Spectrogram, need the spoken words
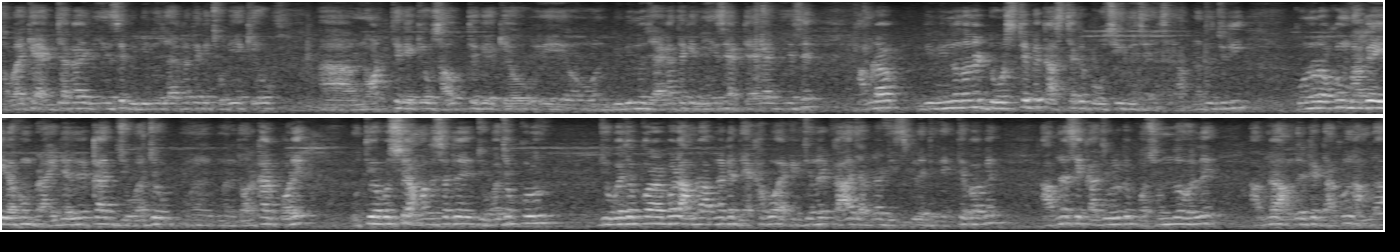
সবাইকে এক জায়গায় নিয়ে এসে বিভিন্ন জায়গা থেকে ছড়িয়ে কেউ নর্থ থেকে, কেউ সাউথ থেকে, কেউ বিভিন্ন জায়গা থেকে নিয়ে এসে একটা জায়গায় নিয়ে এসে আমরা বিভিন্ন ধরনের ডোর স্টেপে কাজটাকে পৌঁছে দিতে চাইছি। আপনাদের যদি কোনো রকমভাবে এইরকম ব্রাইডালের কাজ যোগাযোগ মানে দরকার পড়ে, অতি অবশ্যই আমাদের সাথে যোগাযোগ করুন। যোগাযোগ করার পর আমরা আপনাকে দেখাবো এক একজনের কাজ, আপনার ডিসপ্লেতে দেখতে পাবেন। আপনার সেই কাজগুলোকে পছন্দ হলে আপনারা আমাদেরকে ডাকুন, আমরা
